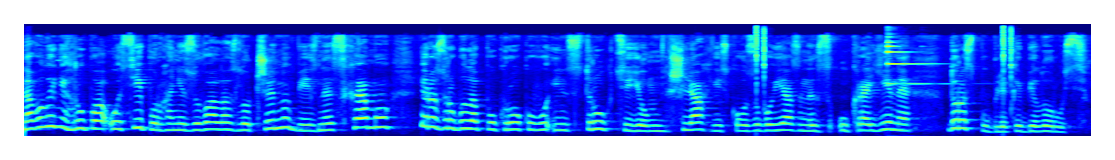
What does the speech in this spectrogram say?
На Волині група осіб організувала злочинну бізнес-схему і розробила покрокову інструкцію шлях військовозобов'язаних з України до Республіки Білорусь.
